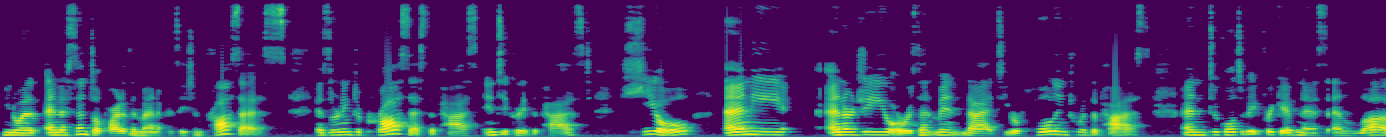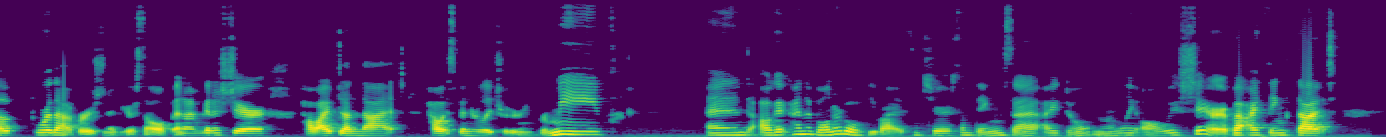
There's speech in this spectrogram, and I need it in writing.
you know, an essential part of the manifestation process is learning to process the past, integrate the past, heal any energy or resentment that you're holding toward the past and to cultivate forgiveness and love for that version of yourself. And I'm going to share how I've done that, how it's been really triggering for me. And I'll get kind of vulnerable with you guys and share some things that I don't normally always share. But I think that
